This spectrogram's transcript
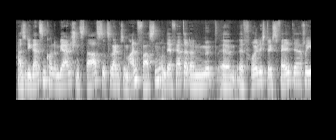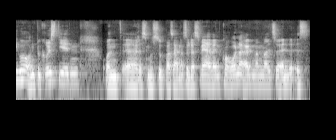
also die ganzen kolumbianischen Stars sozusagen zum Anfassen und der fährt da dann äh, fröhlich durchs Feld der Rigo und begrüßt jeden und äh, das muss super sein. Also das wäre, wenn Corona irgendwann mal zu Ende ist,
